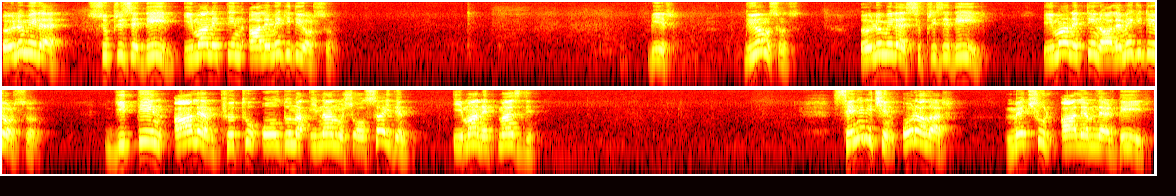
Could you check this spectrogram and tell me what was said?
Ölüm ile sürprize değil, iman ettiğin aleme gidiyorsun. Bir. Duyuyor musunuz? Ölüm ile sürprize değil, iman ettiğin aleme gidiyorsun. Gittiğin alem kötü olduğuna inanmış olsaydın, iman etmezdin. Senin için oralar meçhul alemler değil,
